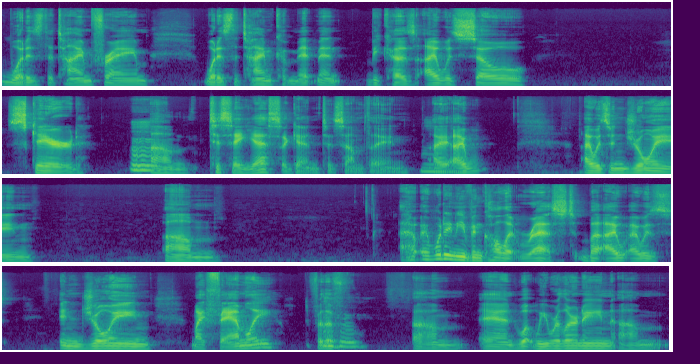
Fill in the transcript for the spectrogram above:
what is the time frame what is the time commitment because i was so scared mm. um, to say yes again to something mm. I, I i was enjoying um I, I wouldn't even call it rest but i i was enjoying my family for the mm-hmm. um, and what we were learning. Um,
